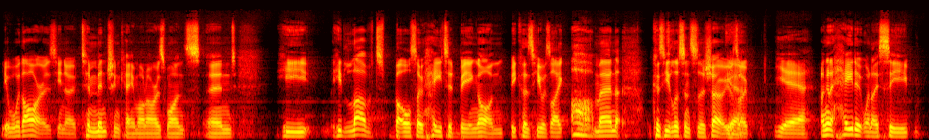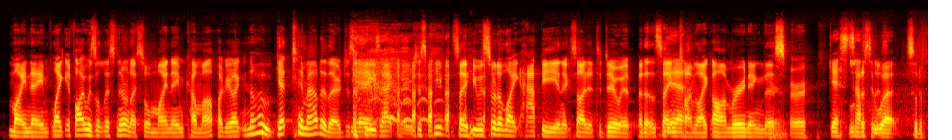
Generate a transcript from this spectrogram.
yeah, with ours, you know, Tim Minchin came on ours once and he he loved but also hated being on because he was like, oh man, because he listens to the show. He was like, Yeah. I'm going to hate it when I see my name. Like if I was a listener and I saw my name come up, I'd be like, no, get Tim out of there. Just Yeah, keep, exactly. Just keep it. So he was sort of like happy and excited to do it, but at the same Yeah. time, like, oh, I'm ruining this for Guests have to work sort of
